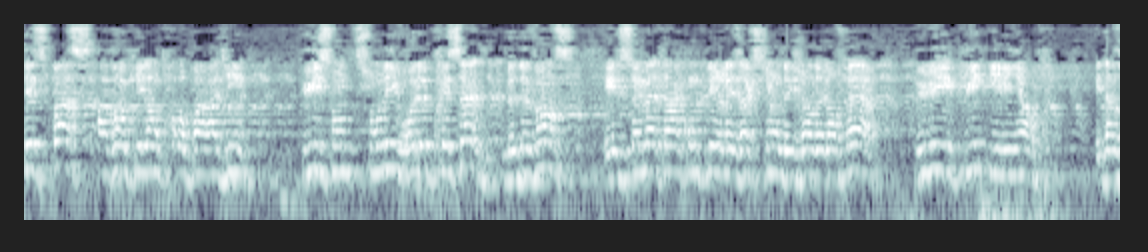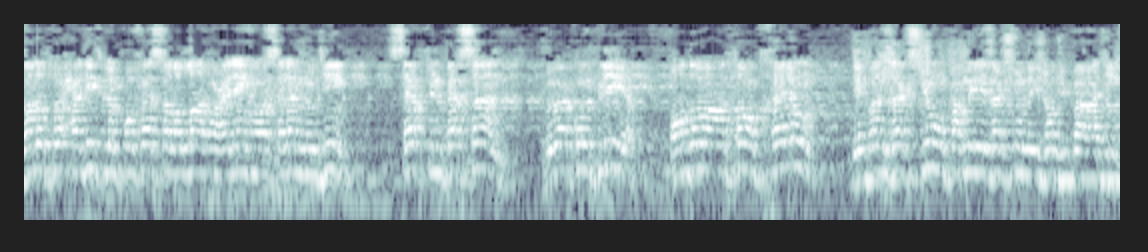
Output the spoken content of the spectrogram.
espace avant qu'il entre au paradis. Puis son, son, livre le précède, le devance, et il se met à accomplir les actions des gens de l'enfer, puis puis il y entre. Et dans un autre hadith, le prophète sallallahu alayhi wa sallam nous dit, certes une personne peut accomplir pendant un temps très long des bonnes actions parmi les actions des gens du paradis.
